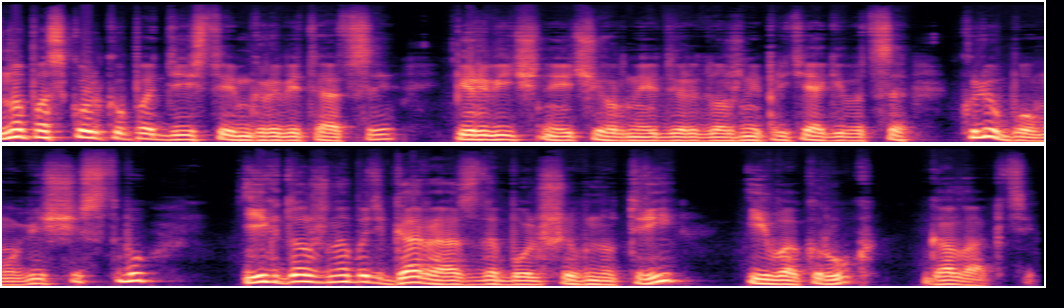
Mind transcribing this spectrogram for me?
Но поскольку под действием гравитации первичные черные дыры должны притягиваться к любому веществу, их должно быть гораздо больше внутри и вокруг галактик.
